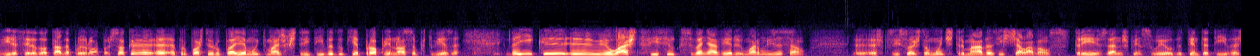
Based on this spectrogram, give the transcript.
vir a ser adotada pela Europa. Só que a, a, proposta europeia é muito mais restritiva do que a própria nossa portuguesa. Daí que eh, eu acho difícil que se venha a haver uma harmonização. Eh, as posições estão muito extremadas, isto já lá vão três anos, penso eu, de tentativas.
